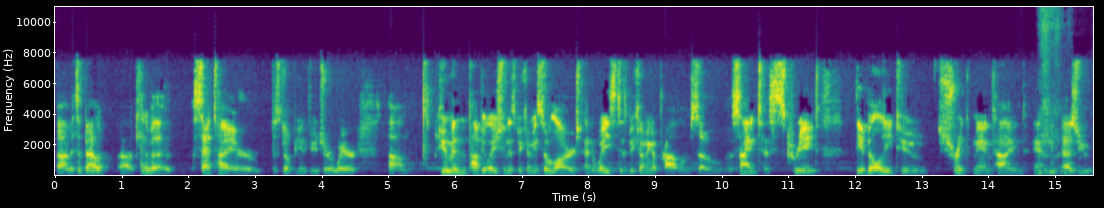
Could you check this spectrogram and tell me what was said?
Um, it's about uh, kind of a satire dystopian future where um, human population is becoming so large and waste is becoming a problem. So scientists create the ability to shrink mankind, and as you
